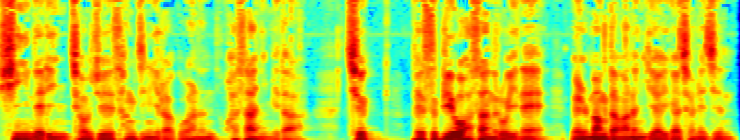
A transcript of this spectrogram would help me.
신이 내린 저주의 상징이라고 하는 화산입니다. 즉 베스비오 화산으로 인해 멸망당하는 이야기가 전해진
